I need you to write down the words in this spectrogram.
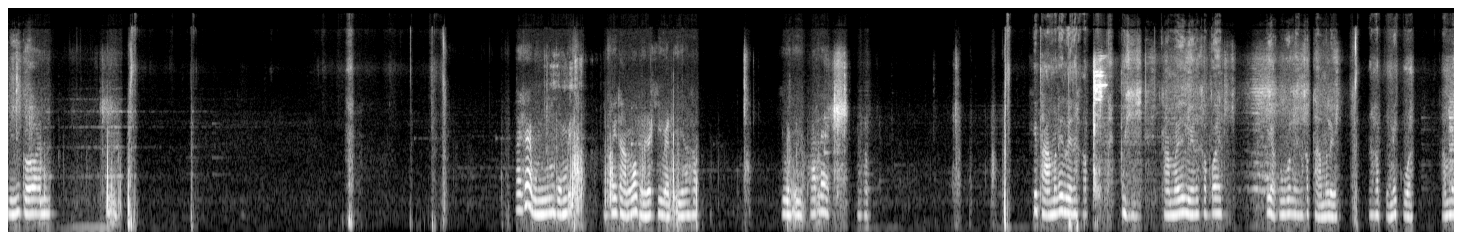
หนีก่อนอืมอ่าใช่ผมผมไปผมเคยถามว่าผมจะ Q&A นะครับ Q&A พาร์ทแรกนะครับ คือถามมาได้เลยนะครับ อุ้ยถามมาได้เลยนะครับ ว่าอยากรู้อะไรนะครับ ถามมาเลยนะครับ ผมไม่กลัว ถามอะไร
